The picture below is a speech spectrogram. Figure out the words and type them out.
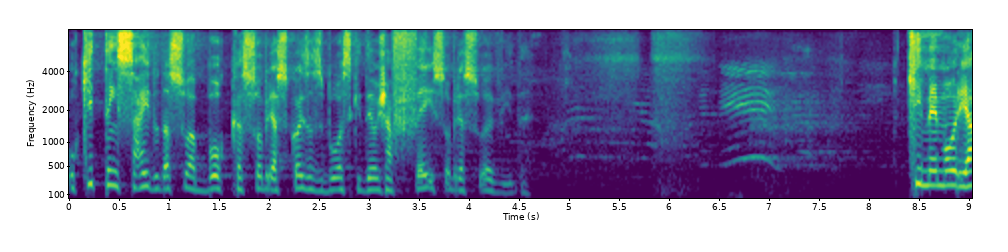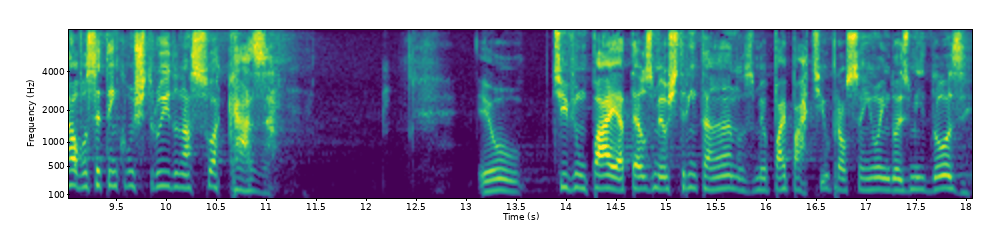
o que tem saído da sua boca sobre as coisas boas que Deus já fez sobre a sua vida? Que memorial você tem construído na sua casa? Eu tive um pai até os meus 30 anos, meu pai partiu para o Senhor em 2012.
